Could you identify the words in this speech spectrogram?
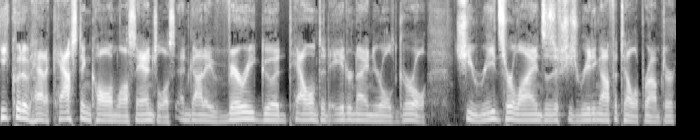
He could have had a casting call in Los Angeles and got a very good, talented eight or nine year old girl. She reads her lines as if she's reading off a teleprompter.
